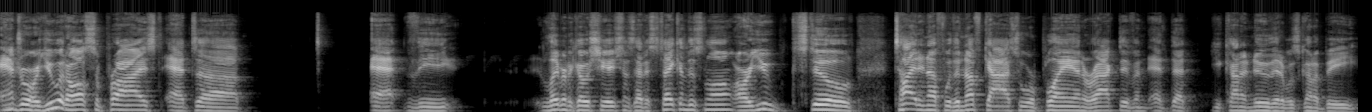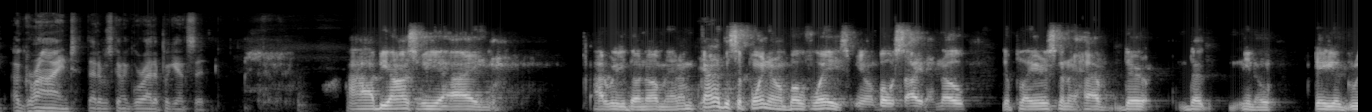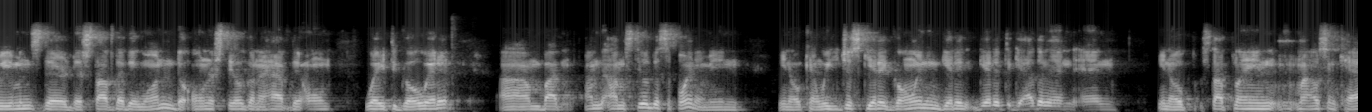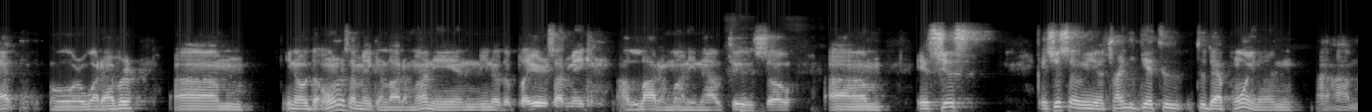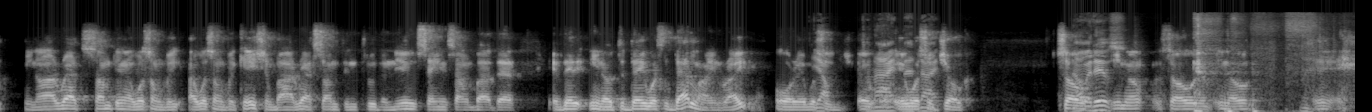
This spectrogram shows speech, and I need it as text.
Andruw, are you at all surprised at uh, at the labor negotiations that has taken this long? Are you still tight enough with enough guys who are playing or active, and, and that you kind of knew that it was going to be a grind, that it was going to go right up against it? I'll be honest with you, I I really don't know, man. I'm kind of disappointed on both ways, you know, both sides. I know the players going to have their the you know the agreements, their the stuff that they want. The owner's still gonna have their own way to go with it. Um, but I'm I'm still disappointed. I mean, you know, can we just get it going and get it get it together and and you know stop playing mouse and cat or whatever? Um, you know, the owners are making a lot of money, and you know the players are making a lot of money now too. So um, it's just it's just you know trying to get to to that point, and um, you know, I read something. I was on I was on vacation, but I read something through the news saying something about that. If they, you know, today was the deadline, right? Or it was yeah, a, tonight, it, it was a joke. So no, it is. You know, so you know, eh,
